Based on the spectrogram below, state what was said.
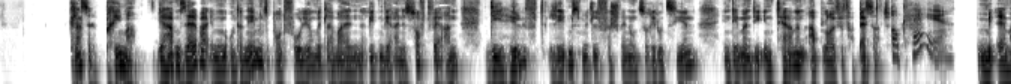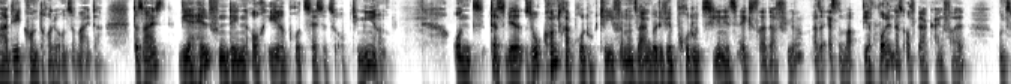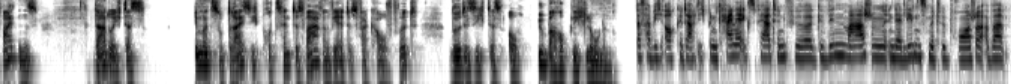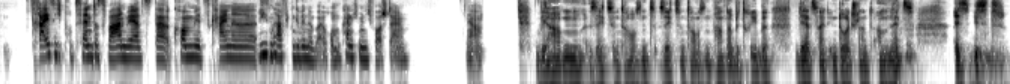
klasse, prima. Wir haben selber im Unternehmensportfolio mittlerweile bieten wir eine Software an, die hilft, Lebensmittelverschwendung zu reduzieren, indem man die internen Abläufe verbessert Okay. mit MHD-Kontrolle und so weiter. Das heißt, wir helfen denen auch ihre Prozesse zu optimieren. Und das wäre so kontraproduktiv, wenn man sagen würde, wir produzieren jetzt extra dafür. Also erstens mal, wir wollen das auf gar keinen Fall. Und zweitens, dadurch, dass immer zu 30 Prozent des Warenwertes verkauft wird, würde sich das auch überhaupt nicht lohnen. Das habe ich auch gedacht. Ich bin keine Expertin für Gewinnmargen in der Lebensmittelbranche, aber 30 Prozent des Warenwerts, da kommen jetzt keine riesenhaften Gewinne bei rum. Kann ich mir nicht vorstellen. Ja. Wir haben 16.000 16.000 Partnerbetriebe derzeit in Deutschland am Netz. Mhm. Es ist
